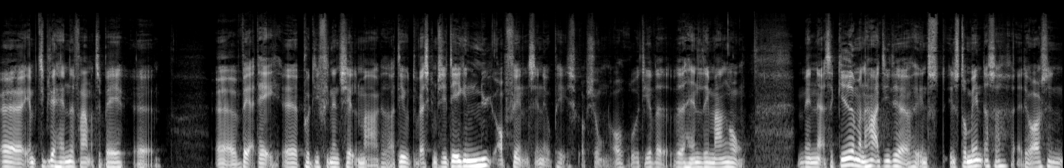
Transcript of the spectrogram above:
Øh, jamen, de bliver handlet frem og tilbage øh, øh, hver dag øh, på de finansielle markeder. Og det er jo, hvad skal man sige, det er ikke en ny opfindelse, en europæisk option overhovedet. De har været, været handlet i mange år. Men altså, givet at man har de der instrumenter, så er det jo også en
